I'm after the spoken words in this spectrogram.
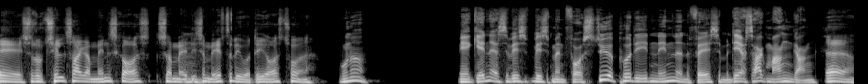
Øh, så du tiltrækker mennesker også, som er Mm. ligesom efterlever det også, tror jeg. 100. Men igen, altså hvis, hvis man får styr på det i den indledende fase, men det har jeg sagt mange gange, Ja, ja.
